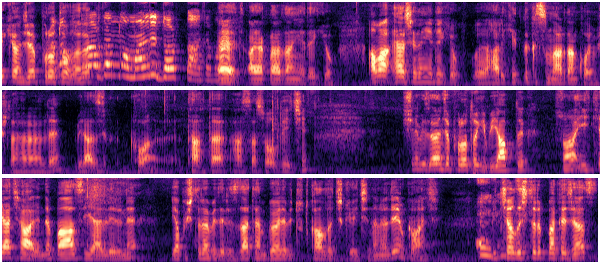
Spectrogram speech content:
ilk önce proto Ama olarak bunlardan normalde dört tane var. evet ayaklardan yedek yok. Ama her şeyden yedek yok. Ee, hareketli kısımlardan koymuşlar herhalde. Birazcık ko- tahta hassas olduğu için. Şimdi biz önce proto gibi yaptık. Sonra ihtiyaç halinde bazı yerlerini yapıştırabiliriz. Zaten böyle bir tutkal da çıkıyor içinden öyle değil mi Kıvanç? Evet. Bir çalıştırıp bakacağız.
